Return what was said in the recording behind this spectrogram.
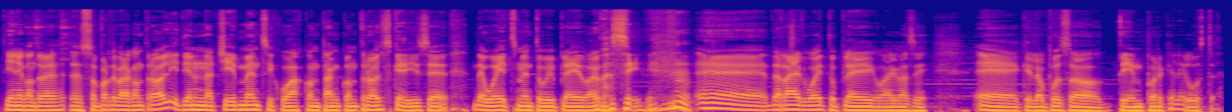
Tiene control, eh, soporte para control y tiene un achievement si juegas con Tank Controls que dice The way it's meant to be played o algo así. the right way to play o algo así. que lo puso Tim porque le gusta.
